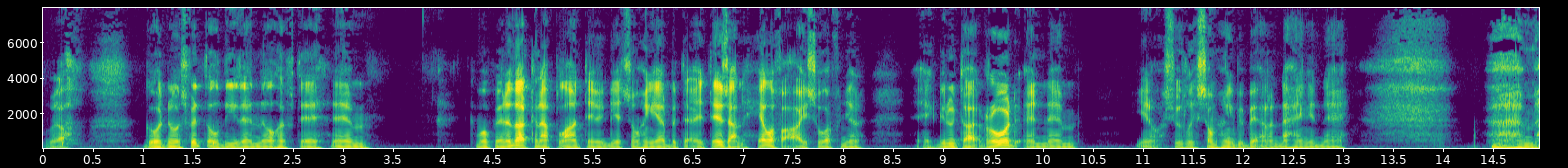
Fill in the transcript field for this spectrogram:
well, God knows what they'll do then. They'll have to um, come up with another kind of plan to get something here. But it is a hell of a eyesore when you're uh, that road. And, um, you know, surely something would be better than nothing. And, uh, um,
